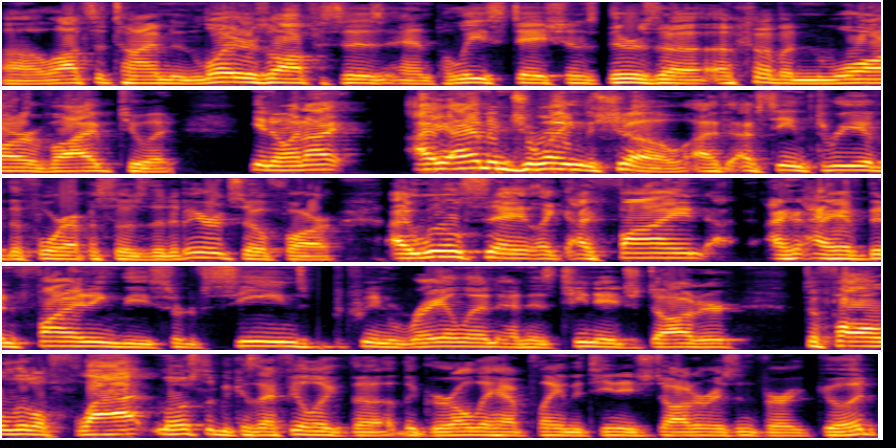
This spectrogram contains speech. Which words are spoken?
Uh, lots of time in lawyers' offices and police stations. There's a, a kind of a noir vibe to it, you know. And I I am enjoying the show. I've, I've seen three of the four episodes that have aired so far. I will say, like, I find I, I have been finding these sort of scenes between Raylan and his teenage daughter to fall a little flat, mostly because I feel like the the girl they have playing the teenage daughter isn't very good.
